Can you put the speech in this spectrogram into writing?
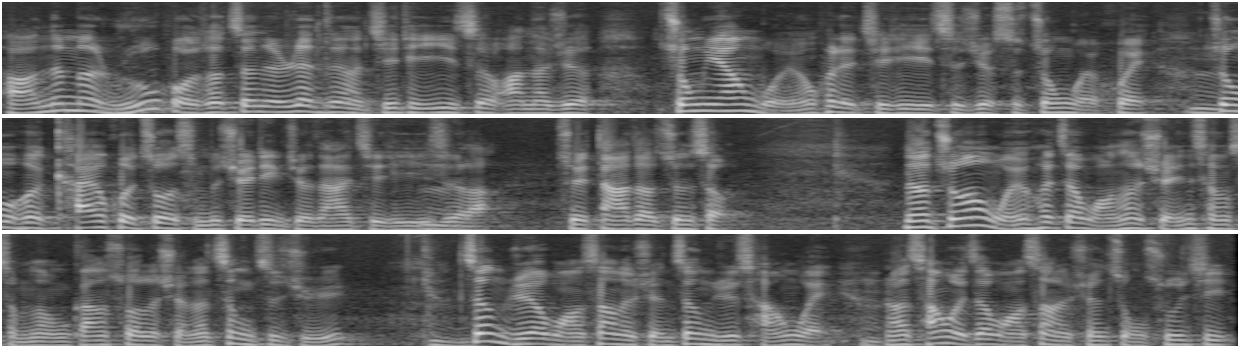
好，那么如果说真的认真的集体意志的话，那就中央委员会的集体意志就是中委会，中委会开会做什么决定，就大家集体意志了，所以大家都要遵守。那中央委员会在网上选一层什么呢？我们刚刚说了，选了政治局，政治局要往上的选政治局常委，然后常委在往上的选总书记。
